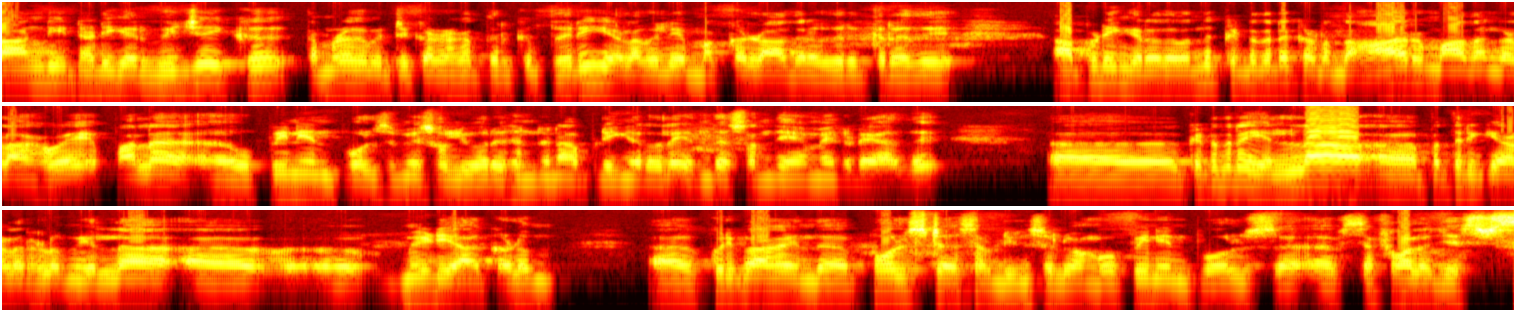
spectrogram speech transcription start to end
தாண்டி நடிகர் விஜய்க்கு தமிழக வெற்றி கழகத்திற்கு பெரிய அளவிலே மக்கள் ஆதரவு இருக்கிறது. அப்படிங்கிறத வந்து கிட்டத்தட்ட கடந்த ஆறு மாதங்களாகவே பல ஒப்பீனியன் போல்ஸுமே சொல்லி வருகின்றன அப்படிங்கிறதுல எந்த சந்தேகமே கிடையாது. கிட்டத்தட்ட எல்லா பத்திரிகையாளர்களும் எல்லா மீடியாக்களும் குறிப்பாக இந்த போல்ஸ்டர்ஸ் அப்படின்னு சொல்லுவாங்க ஒப்பீனியன் போல்ஸ் செஃபாலஜிஸ்ட்ஸ்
